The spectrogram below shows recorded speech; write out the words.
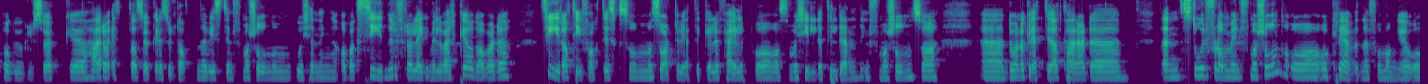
på Google-søk her, og ett av søkeresultatene viste informasjon om godkjenning av vaksiner fra Legemiddelverket, og da var det fire av ti faktisk som svarte vet ikke eller feil på hva som var kilde til den informasjonen. Så du har nok rett i at her er det det er en stor flom med informasjon, og, og krevende for mange å,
